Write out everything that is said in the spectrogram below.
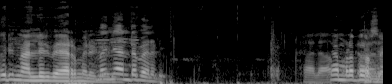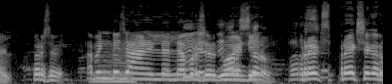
ഒരു നല്ലൊരു വേറെ മെലഡി ഞാൻ എന്റെ മെലഡി നമ്മളെ പ്രേക്ഷകർ അപ്പൊ എന്റെ ചാനലിൽ എല്ലാ പ്രേക്ഷകർക്കും വേണ്ടി. പ്രേക്ഷകർക്ക്.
